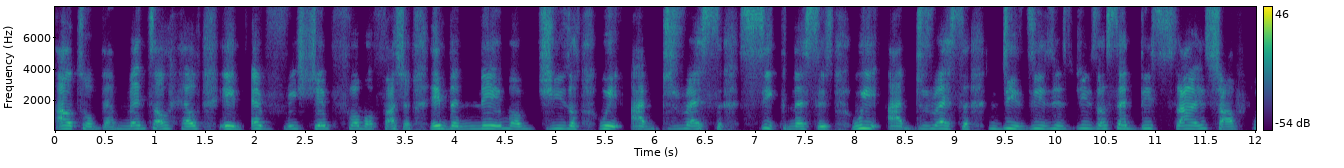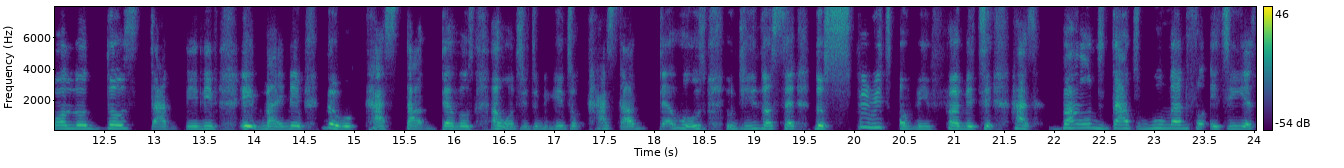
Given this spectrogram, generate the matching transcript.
out of their mental health in every shape, form, or fashion. In the name of Jesus, we address sicknesses, we address diseases. Jesus said, These signs shall follow those that believe in my name. They will cast out devils. I want you to begin to cast out devils. Jesus said, The spirit of infirmity has bound that woman for 18 years.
